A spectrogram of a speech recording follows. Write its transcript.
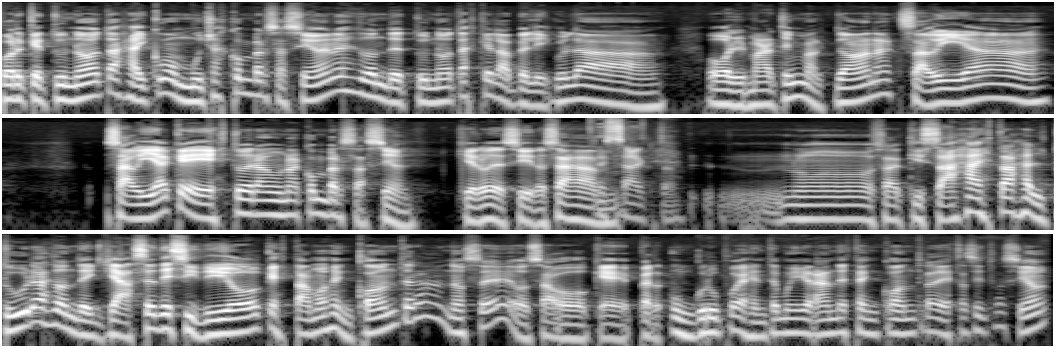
porque tú notas, hay como muchas conversaciones donde tú notas que la película o el Martin McDonagh sabía, sabía que esto era una conversación quiero decir. O sea, Exacto. No, o sea, quizás a estas alturas donde ya se decidió que estamos en contra, no sé, o sea, o que un grupo de gente muy grande está en contra de esta situación,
